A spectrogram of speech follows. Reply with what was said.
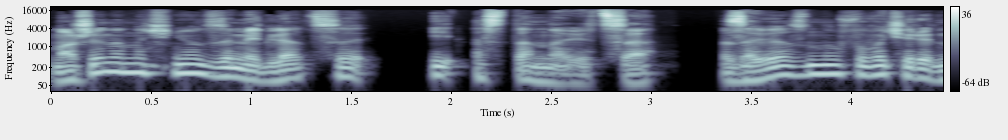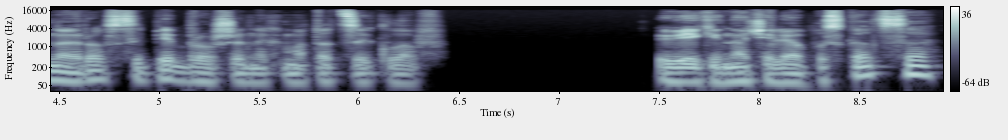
машина начнет замедляться и остановится завязнув в очередной россыпи брошенных мотоциклов. Веки начали опускаться,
